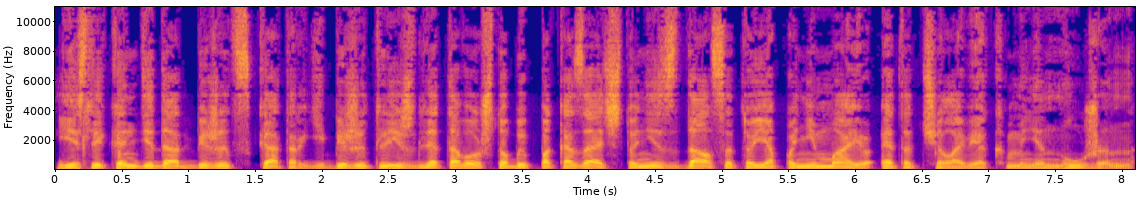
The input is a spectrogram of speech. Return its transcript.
Если кандидат бежит с каторги, бежит лишь для того, чтобы показать, что не сдался, то я понимаю, этот человек мне нужен».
